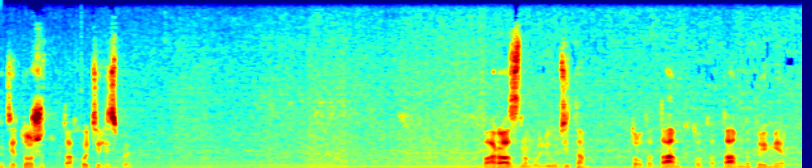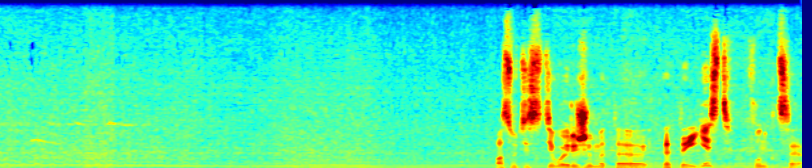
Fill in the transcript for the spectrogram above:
где тоже тут охотились бы по-разному люди там. Кто-то там, кто-то там, например. По сути, сетевой режим это, это и есть функция,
